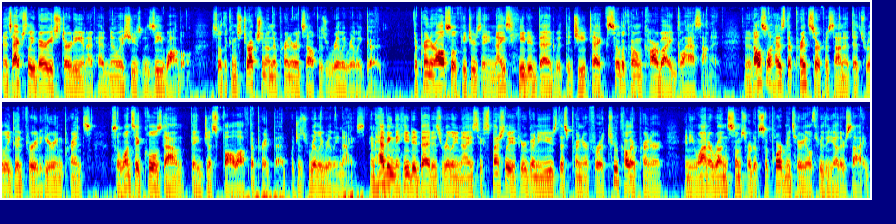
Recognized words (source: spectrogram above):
And it's actually very sturdy and I've had no issues with Z-wobble. So the construction on the printer itself is really, really good. The printer also features a nice heated bed with the Geeetech silicon carbide glass on it. And it also has the print surface on it that's really good for adhering prints. So once it cools down, they just fall off the print bed, which is really, really nice. And having the heated bed is really nice, especially if you're going to use this printer for a two-color printer and you want to run some sort of support material through the other side,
